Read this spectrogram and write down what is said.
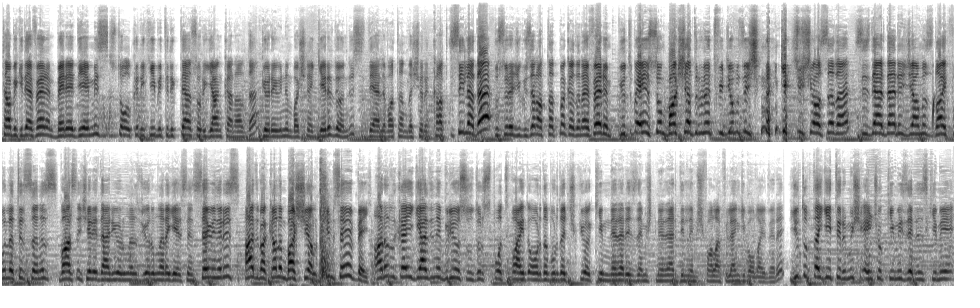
tabii ki de efendim belediyemiz Stalker 2'yi bitirdikten sonra yan kanalda görevinin başına geri döndü. Siz değerli vatandaşların katkısıyla da bu süreci güzel atlatmak adına efendim YouTube en son Bakşat Rulet videomuz içinden geçmiş olsa da sizlerden ricamız like fırlatırsanız varsa içeri dair yorumlarınız yorumlara gelirseniz seviniriz. Hadi bakalım başlayalım. Şimdi Sevim Bey Aralık ayı geldiğinde biliyorsunuzdur Spotify'da orada burada çıkıyor kim neler izlemiş neler dinlemiş falan filan gibi olayları. YouTube'da getirmiş en çok kimi izlediniz kimi e,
